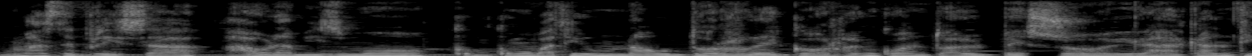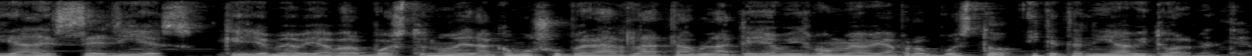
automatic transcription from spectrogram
más deprisa, ahora mismo, como, como batir un autorrécord en cuanto al peso y la cantidad de series que yo me había propuesto. No era como superar la tabla que yo mismo me había propuesto y que tenía habitualmente.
